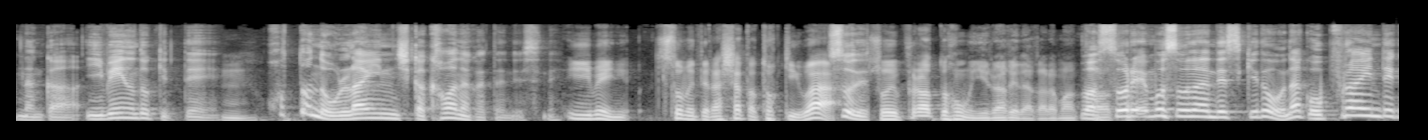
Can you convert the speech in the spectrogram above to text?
うん。なんか eBay の時って、うん。ほとんどオンラインしか買わなかったんですね。eBay に勤めてらっしゃった時はそうです。いうプラットフォームにいるわけだからまあまあ、それもそうなんですけどなんかオフラインで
